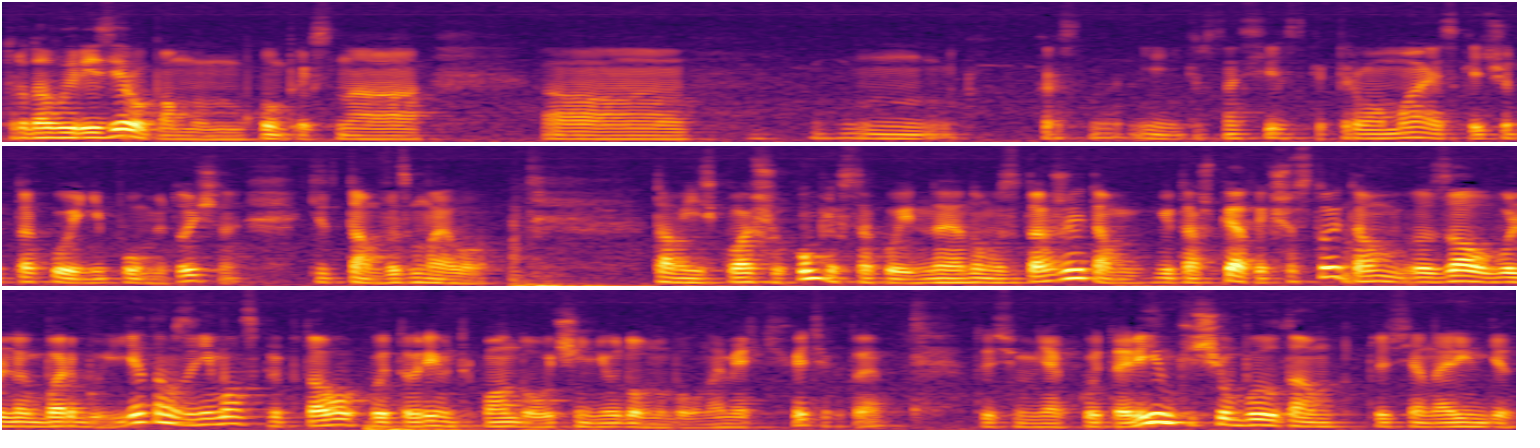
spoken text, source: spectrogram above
трудовые резервы, по-моему, комплекс на э, Красно, не, не Красносельская, Первомайская, что-то такое, не помню точно, где-то там в Измайлово. Там есть большой комплекс такой, на одном из этажей, там этаж пятый, шестой, там зал вольной борьбы. Я там занимался, преподавал какое-то время тэквондо, очень неудобно было на мягких этих, да. То есть у меня какой-то ринг еще был там, то есть я на ринге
